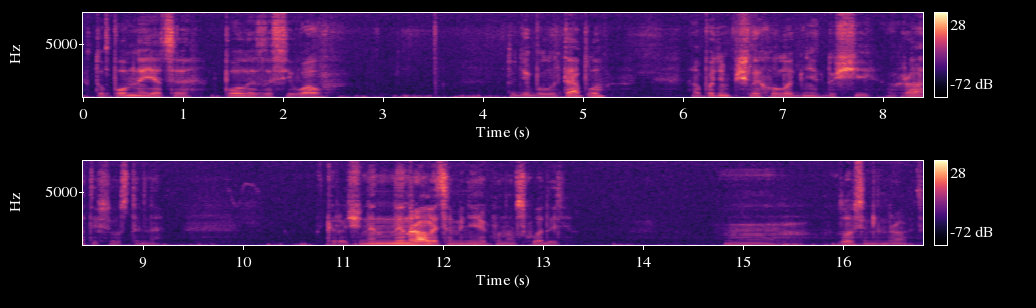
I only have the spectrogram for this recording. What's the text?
Хто помне, я це поле засівав. Тоді було тепло, а потім пішли холодні дощі, град і все остальне. Коротше, не, не нравиться мені, як вона всходить. Зовсім не нравиться.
